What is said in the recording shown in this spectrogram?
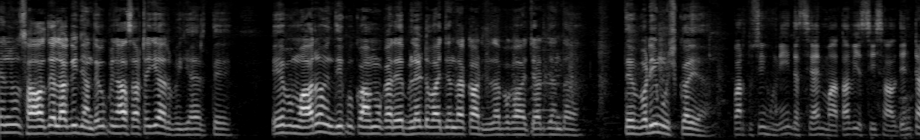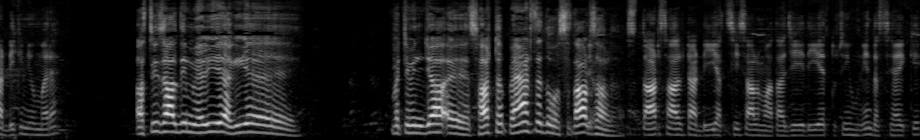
ਇਹਨੂੰ ਸਾਲ ਦੇ ਲੱਗ ਹੀ ਜਾਂਦੇ ਕੋਈ 50 60 ਹਜ਼ਾਰ ਰੁਪਈਆ ਤੇ। ਇਹ ਬਿਮਾਰ ਹੋ ਜਾਂਦੀ ਕੋਈ ਕੰਮ ਕਰੇ ਬਲੱਡ ਵੱਜ ਜਾਂਦਾ ਘਟ ਜਾਂਦਾ ਬੁਖਾਰ ਚੜ ਜਾਂਦਾ ਤੇ ਬੜੀ ਮੁਸ਼ਕਲ ਆ। ਪਰ ਤੁਸੀਂ ਹੁਣੇ ਹੀ ਦੱਸਿਆ ਮਾਤਾ ਵੀ 80 ਸਾਲ ਦੀ ਨੇ ਤੁਹਾਡੀ ਕਿੰਨੀ ਉਮਰ ਹੈ? 80 ਸਾਲ ਦੀ ਮੇਰੀ ਹੈਗੀ ਏ 55 ਇਹ 60 65 ਤੇ 2 67 ਸਾਲ। 67 ਸਾਲ ਤੁਹਾਡੀ 80 ਸਾਲ ਮਾਤਾ ਜੀ ਦੀ ਹੈ ਤੁਸੀਂ ਹੁਣੇ ਦੱਸਿਆ ਹੈ। ਕਿ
